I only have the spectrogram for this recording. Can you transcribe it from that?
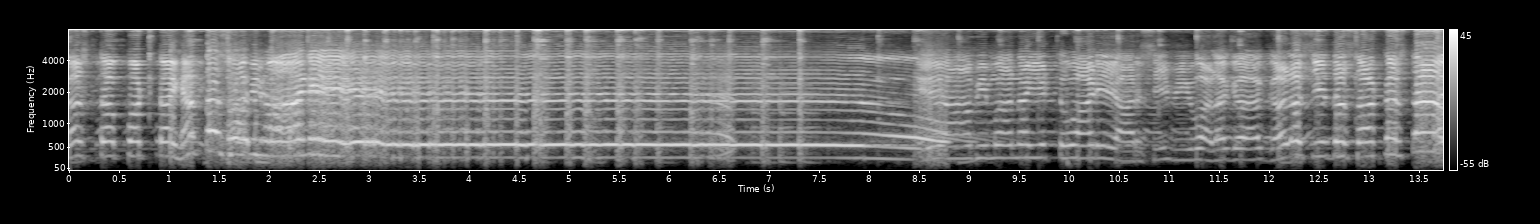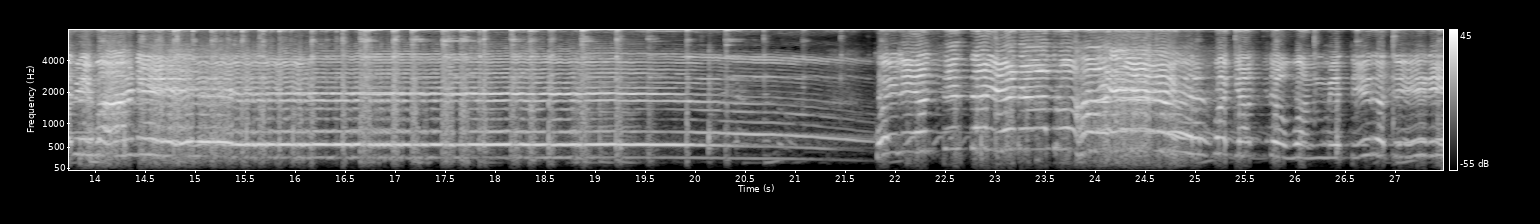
ಕಷ್ಟಪಟ್ಟ ಹೆತ್ತ ಸ್ವಾಭಿಮಾನಿ. ಅಭಿಮಾನ ಇಟ್ಟು ಆಡಿ ಆರ್ ಸಿ ಬಿ ಒಳಗ ಗಳಿಸಿದ ಸಾಕಷ್ಟ ಅಭಿಮಾನಿ. ಒಮ್ಮೆ ತೀರತೀರಿ.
